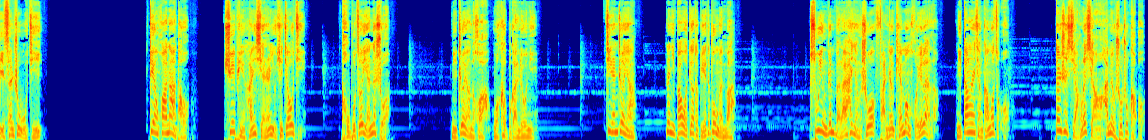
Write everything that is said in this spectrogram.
第三十五集，电话那头，薛品涵显然有些焦急，口不择言的说：“你这样的话，我可不敢留你。既然这样，那你把我调到别的部门吧。”苏应真本来还想说：“反正田梦回来了，你当然想赶我走。”但是想了想，还没有说出口。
